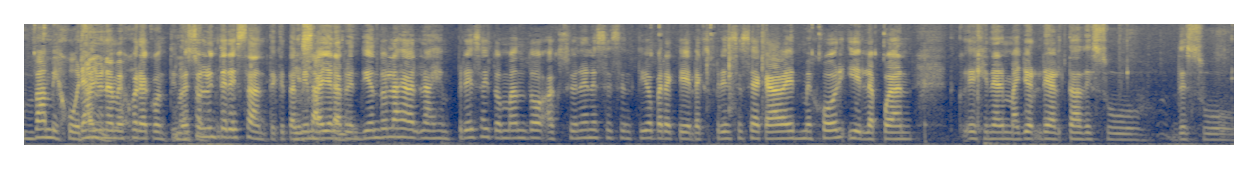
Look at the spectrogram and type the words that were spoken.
va mejorando. Hay una mejora continua. Eso es lo interesante, que también vayan aprendiendo las, las empresas y tomando acciones en ese sentido para que la experiencia sea cada vez mejor y la puedan generar mayor lealtad de, su, de sus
